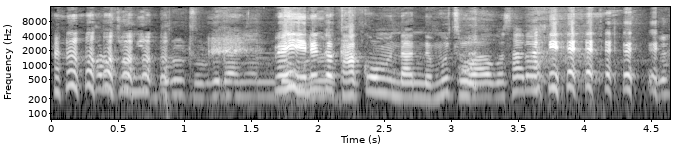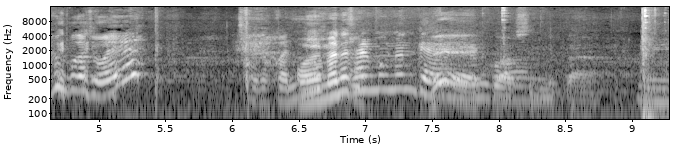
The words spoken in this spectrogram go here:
하루 종일 물을 들고 다녔는데 왜 이런 거 갖고 오면 난 너무 좋아하고 사랑해. 왜 흥부가 좋아해? 잘 갖고 왔니? 얼마나 잘 먹는데, 네, 이런 거. 고맙습니다. 음.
